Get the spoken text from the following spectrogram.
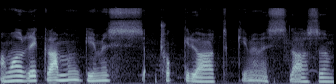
Ama reklamın girmesi çok giriyor artık. Girmemesi lazım.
